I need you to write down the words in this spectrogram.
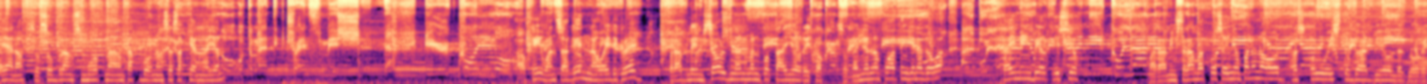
Ayan oh, so sobrang smooth na ang takbo ng sasakyan ngayon. Okay, once again, now I declared, problem solved na naman po tayo rito. So ganyan lang po ating ginagawa. Timing belt issue. Maraming salamat po sa inyong panonood. As always, to God be all the glory.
